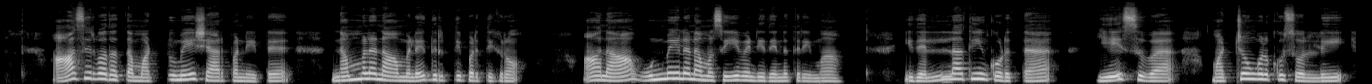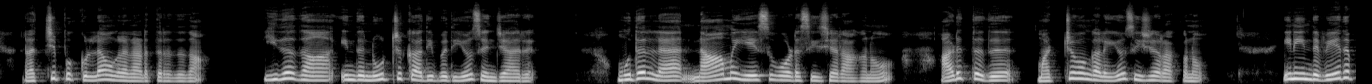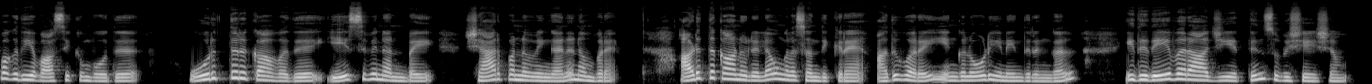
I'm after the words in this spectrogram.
ஆசீர்வாதத்தை மட்டுமே ஷேர் பண்ணிட்டு, நம்மளை நாமளே திருப்திப்படுத்திக்கிறோம். ஆனால் உண்மையில் நம்ம செய்ய வேண்டியது என்ன தெரியுமா? இது எல்லாத்தையும் கொடுத்த இயேசுவை மற்றவங்களுக்கும் சொல்லி, ரட்சிப்புக்குள்ளே அவங்கள நடத்துறது தான். இதை தான் இந்த நூற்றுக்கு அதிபதியும் செஞ்சார் முதல்ல நாம் இயேசுவோட சீஷராகணும் அடுத்தது மற்றவங்களையும் சீஷராக்கணும். இனி இந்த வேத பகுதியை வாசிக்கும்போது, ஒருத்தருக்காவது இயேசுவின் அன்பை ஷேர் பண்ணுவீங்கன்னு நம்புகிறேன் அடுத்த காணொலியில் உங்களை சந்திக்கிறேன். அதுவரை எங்களோடு இணைந்திருங்கள். இது தேவராஜ்யத்தின் சுவிசேஷம்.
